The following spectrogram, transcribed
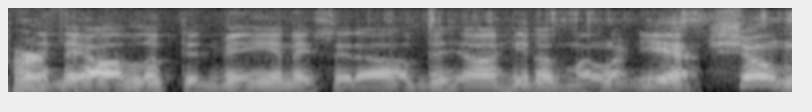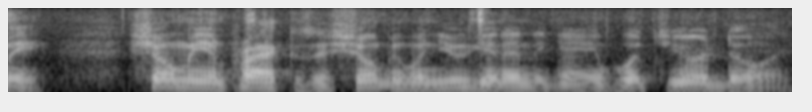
Perfect. And they all looked at me and they said, "Oh, this, uh, he doesn't want to learn." Yeah, show me, show me in practices. Show me when you get in the game what you're doing.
